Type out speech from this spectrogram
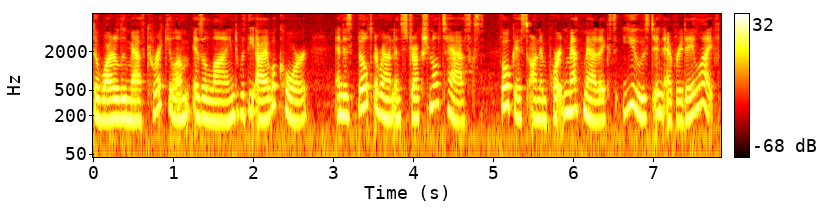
The Waterloo Math curriculum is aligned with the Iowa Core and is built around instructional tasks focused on important mathematics used in everyday life.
